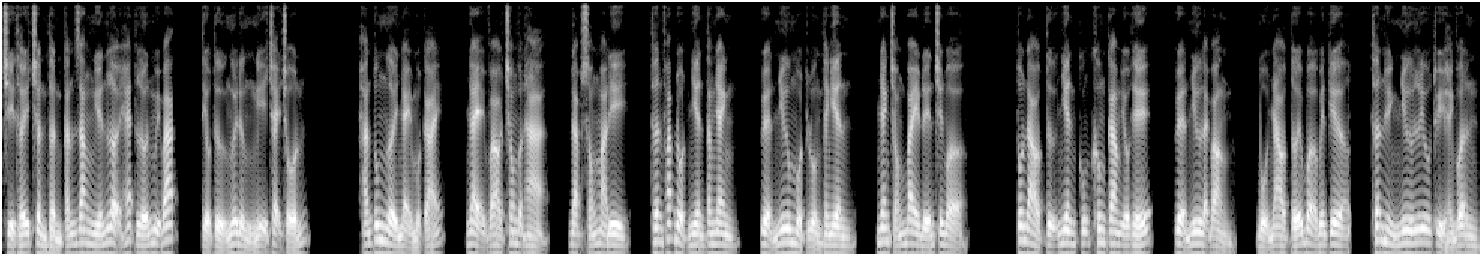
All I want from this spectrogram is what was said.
chỉ thấy trần thần cắn răng nghiến lợi hét lớn ngụy bác, tiểu tử ngươi đừng nghĩ chạy trốn. Hắn tung người nhảy một cái, nhảy vào trong vận hà, đạp sóng mà đi, thân pháp đột nhiên tăng nhanh huyện như một luồng thanh niên, nhanh chóng bay đến trên bờ. Tôn đảo tự nhiên cũng không cam yếu thế huyện như lại bằng, bổ nhào tới bờ bên kia, thân hình như lưu thủy hành vân,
